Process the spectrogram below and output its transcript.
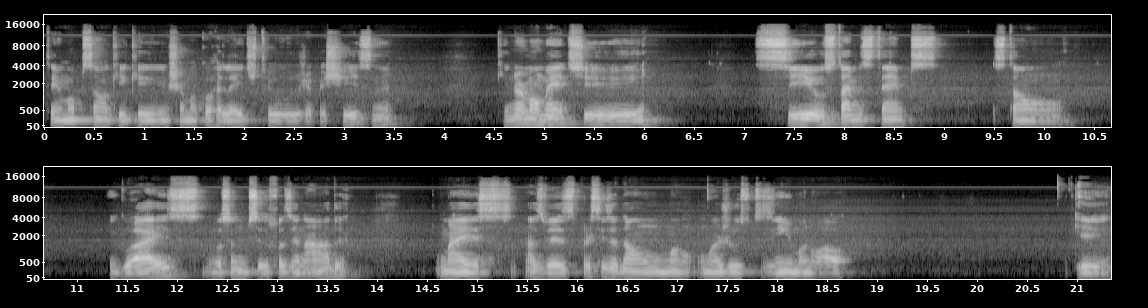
tenho uma opção aqui que chama Correlate to GPX, né? que normalmente se os timestamps estão iguais, você não precisa fazer nada, mas às vezes precisa dar uma, um ajustezinho manual que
